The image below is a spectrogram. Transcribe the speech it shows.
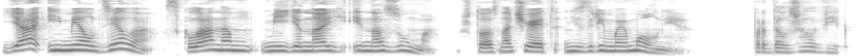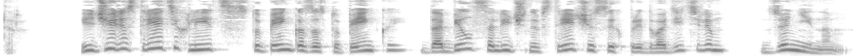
Я имел дело с кланом Миянай и Назума, что означает «незримая молния», — продолжал Виктор. И через третьих лиц, ступенька за ступенькой, добился личной встречи с их предводителем Дзюнином.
